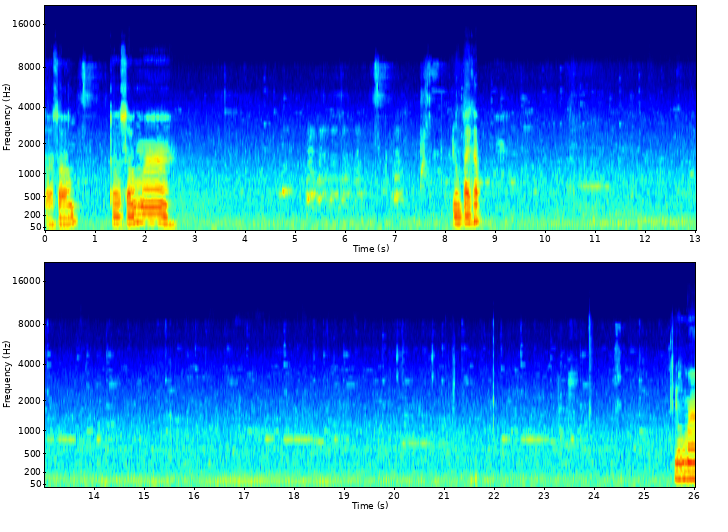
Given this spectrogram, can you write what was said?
ต่อสองต่อสองมา ลงไปครับ ลงมา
